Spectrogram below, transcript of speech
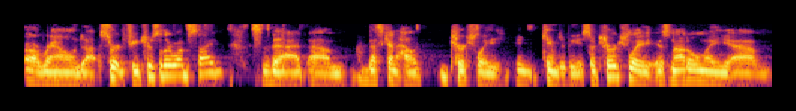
around uh, certain features of their website. That um, that's kind of how Churchly came to be. So Churchly is not only um,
